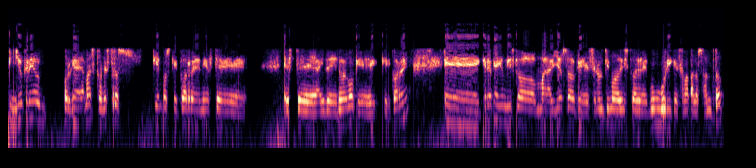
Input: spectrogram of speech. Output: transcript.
yo creo, porque además con estos tiempos que corren y este aire nuevo que, que corre, eh, creo que hay un disco maravilloso que es el último disco de Bumburi que se llama Palo Santo.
